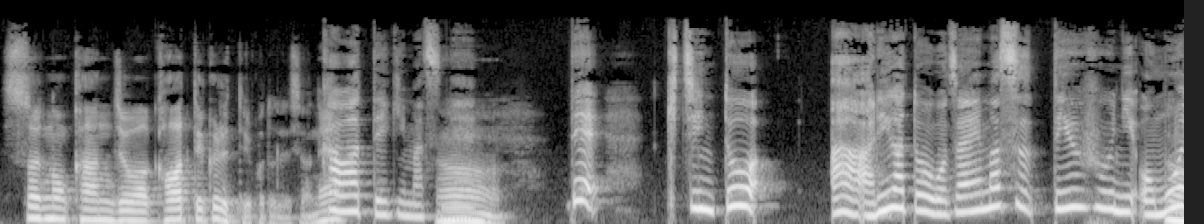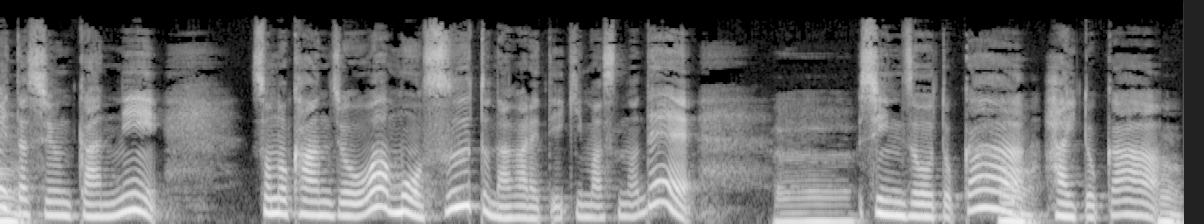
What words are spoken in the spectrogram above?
その感情は変わってくるっていうことですよね。変わっていきますね。うん。で、きちんと、ああ、ありがとうございますっていうふうに思えた瞬間に、その感情はもうスーッと流れていきますので、心臓とうんか、肺とか、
